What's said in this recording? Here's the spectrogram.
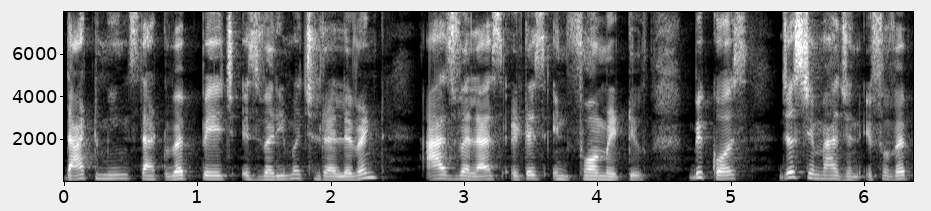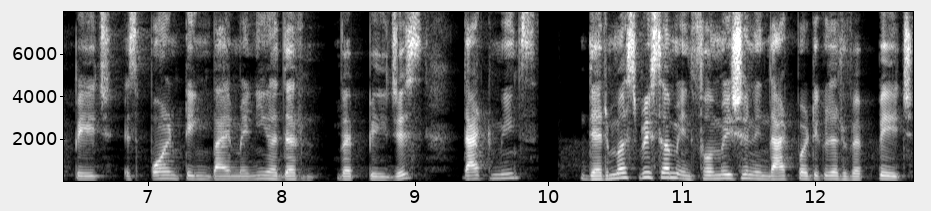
that means that web page is very much relevant as well as it is informative because just imagine if a web page is pointing by many other web pages, that means there must be some information in that particular web page.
